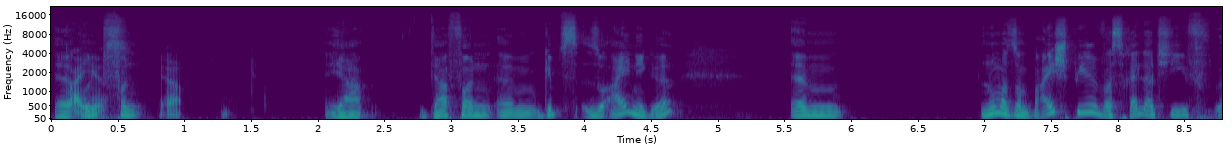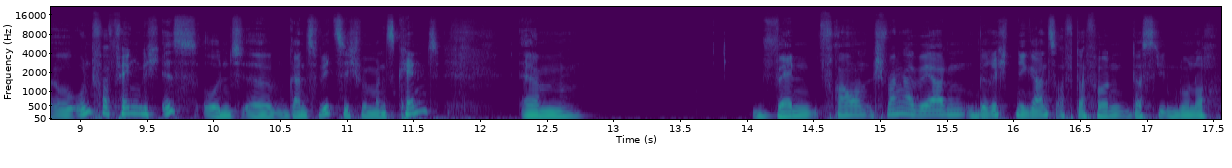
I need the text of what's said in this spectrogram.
Äh, Bias, und von, ja. ja, davon ähm, gibt es so einige. Ähm, nur mal so ein Beispiel, was relativ äh, unverfänglich ist und äh, ganz witzig, wenn man es kennt. Ähm, wenn Frauen schwanger werden, berichten die ganz oft davon, dass sie nur noch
